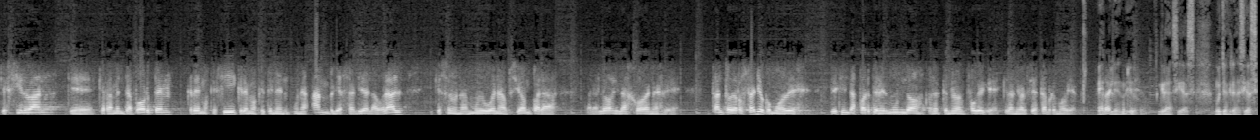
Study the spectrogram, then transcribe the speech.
que sirvan, que, que realmente aporten, creemos que sí, creemos que tienen una amplia salida laboral y que son una muy buena opción para, para los y las jóvenes de tanto de Rosario como de, distintas partes del mundo con este nuevo enfoque que, la universidad está promoviendo. Espléndido. Gracias, muchas gracias.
